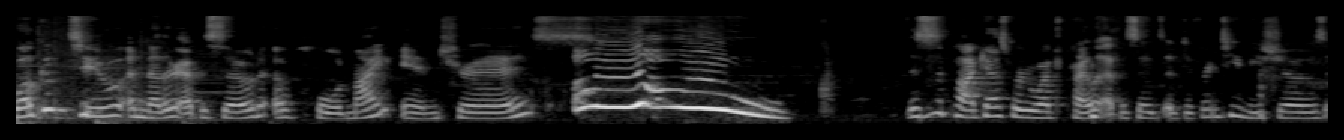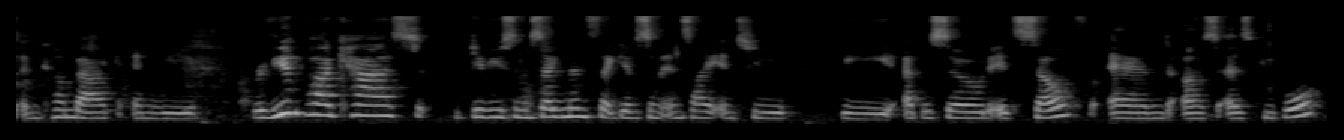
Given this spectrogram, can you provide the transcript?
Welcome to another episode of Hold My Interest. Oh, oh, This is a podcast where we watch pilot episodes of different TV shows and come back and we review the podcast, give you some segments that give some insight into the episode itself and us as people.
